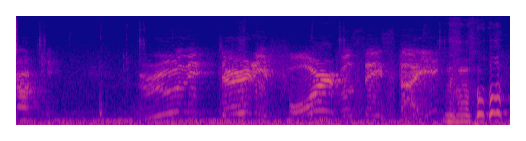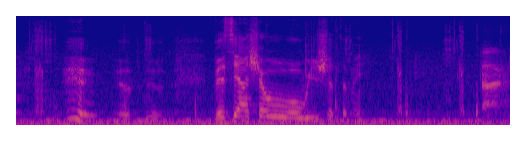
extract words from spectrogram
Choque. Rule 34, você está aí? Meu Deus. Vê se acha o Ouija também. Tá.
